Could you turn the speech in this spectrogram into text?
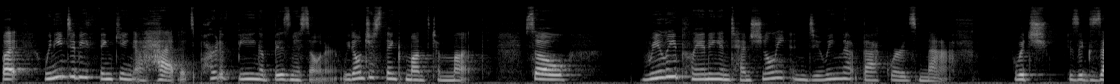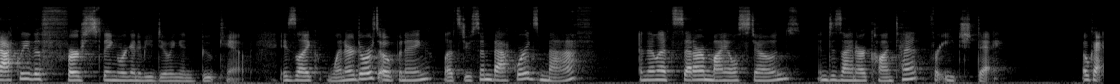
but we need to be thinking ahead. It's part of being a business owner. We don't just think month to month. So, really planning intentionally and doing that backwards math, which is exactly the first thing we're going to be doing in boot camp. Is like when are doors opening? Let's do some backwards math and then let's set our milestones and design our content for each day. Okay,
